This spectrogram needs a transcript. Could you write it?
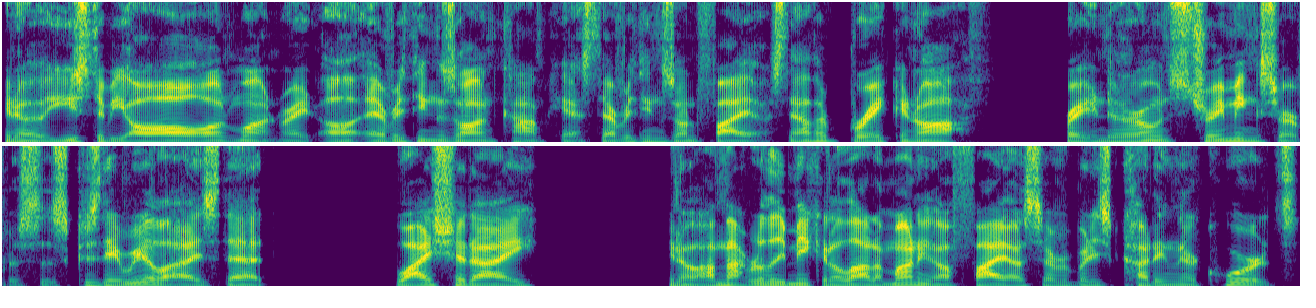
you know, it used to be all on one, right? All, everything's on Comcast, everything's on Fios. Now they're breaking off right into their own streaming services because they realize that why should I, you know, I'm not really making a lot of money off Fios. Everybody's cutting their cords.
